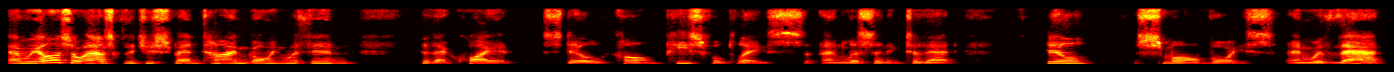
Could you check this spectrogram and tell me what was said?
And we also ask that you spend time going within to that quiet, still, calm, peaceful place and listening to that still, small voice. And with that,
